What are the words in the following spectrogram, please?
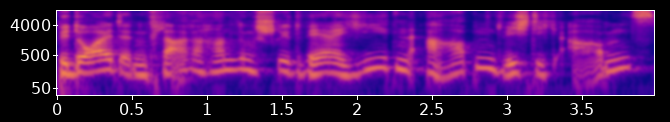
Bedeutet, ein klarer Handlungsschritt wäre jeden Abend, wichtig abends,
